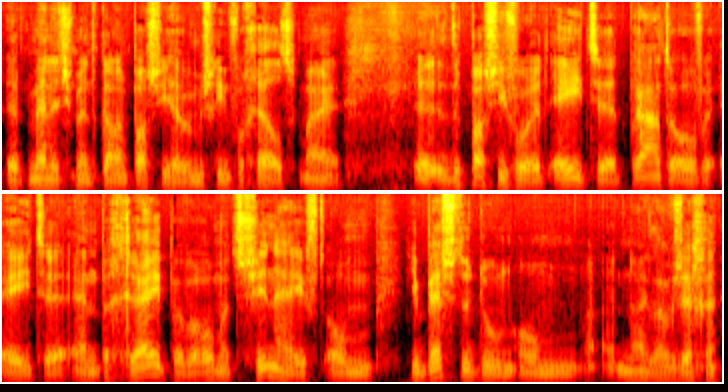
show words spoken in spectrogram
het management kan een passie hebben misschien voor geld. Maar de passie voor het eten, het praten over eten... en begrijpen waarom het zin heeft om je best te doen... om, nou, laten we zeggen,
